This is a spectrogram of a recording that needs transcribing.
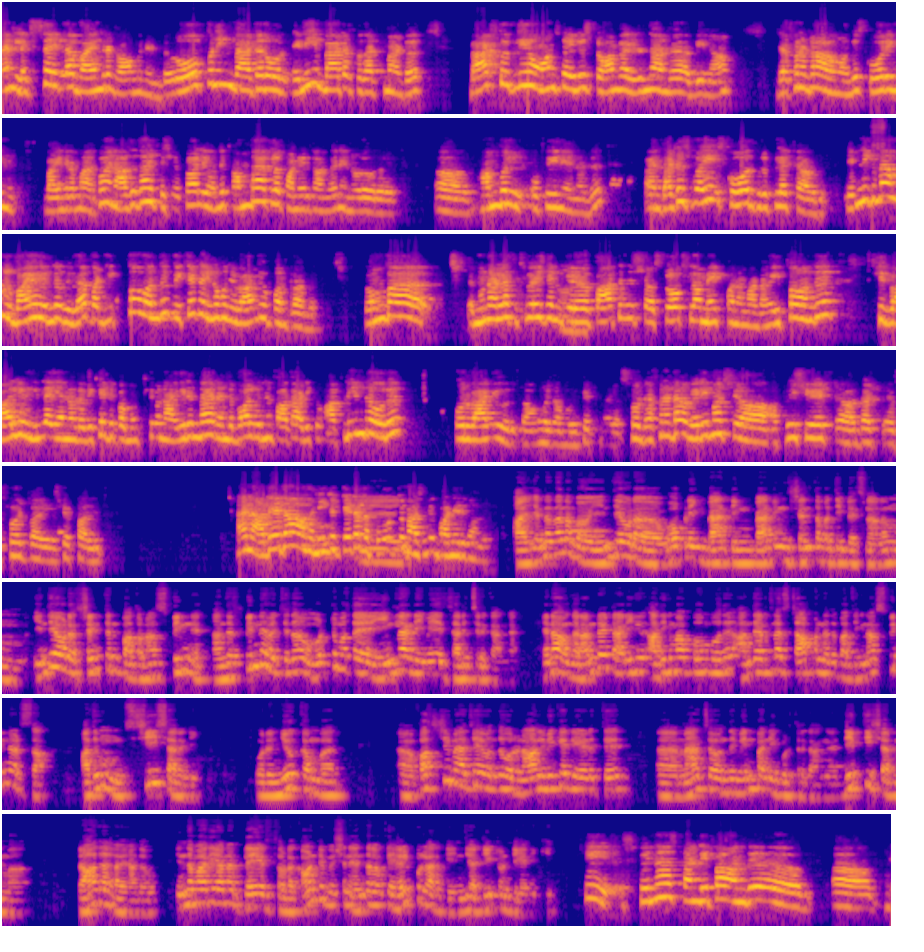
அண்ட் லெஃப்ட் சைட்ல பயங்கர டாமினன்ட் ஒரு ஓப்பனிங் பேட்டர் ஒரு any batter for that matter back ஃபுட்லயும் on சைட்லயும் ஸ்ட்ராங்கா இருந்தாங்க அப்படின்னா டெஃபினட்டா அவங்க வந்து ஸ்கோரிங் பயங்கரமா இருக்கும். அண்ட் அதுதான் இப்போ ஷெஃபாலி வந்து கம்பேக்ல பண்ணிருக்காங்கன்னு என்னோட ஒரு uh, ஹம்பிள் ஒப்பீனியன் அது. And that is why score reflect ஆகுது. என்னைக்குமே அவங்களுக்கு பயம் இருந்தது இல்லை பட் இப்போ வந்து விக்கெட்டை இன்னும் கொஞ்சம் வேல்யூ பண்றாங்க. ரொம்ப முன்னாடி சுச்சுவேஷனுக்கு பார்த்து ஸ்ட்ரோக்ஸ் எல்லாம் மேக் பண்ண மாட்டாங்க. இப்போ வந்து வேல்யூ இல்ல என்னோட விக்கெட் இப்ப முக்கியம் நான் இருந்தா ரெண்டு பால் வந்து பார்த்தா அடிக்கும் அப்படின்ற ஒரு ஒரு வேல்யூ இருக்கு அவங்களுக்கு அவங்க விக்கெட் மேல. So definitely very much appreciate that effort by Shafali and அதே தான் அவங்க நீங்க கேட்ட அந்த ஃபோர்த் மேட்ச்லயும் பண்ணிருக்காங்க. என்னதான் நம்ம இந்தியாவோட ஓப்பனிங் பேட்டிங் பேட்டிங் ஸ்ட்ரென்த்தை பத்தி பேசினாலும் இந்தியாவோட ஸ்ட்ரென்த்னு பார்த்தோம்னா ஸ்பின்னு அந்த ஸ்பின்னை வச்சுதான் ஒட்டுமொத்த இங்கிலாண்டையுமே சரிச்சிருக்காங்க. ஏன்னா அவங்க ரன் ரேட் அதிக அதிகமா போகும்போது அந்த இடத்துல ஸ்டாப் பண்ணது பாத்தீங்கன்னா ஸ்பின்னர்ஸ் தான். அதுவும் சி சரணி ஒரு நியூ கம்பர் ஃபர்ஸ்ட் மேட்சே வந்து ஒரு நாலு விக்கெட் எடுத்து மேட்சை வந்து வின் பண்ணி கொடுத்துருக்காங்க. தீப்தி சர்மா ராதா யாதவ் இந்த மாதிரியான பிளேயர்ஸோட கான்ட்ரிபியூஷன் எந்த அளவுக்கு ஹெல்ப்ஃபுல்லா இருக்கு இந்தியா டி டுவெண்ட்டி அணிக்கு? ஸ்பின்னர்ஸ் கண்டிப்பா வந்து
